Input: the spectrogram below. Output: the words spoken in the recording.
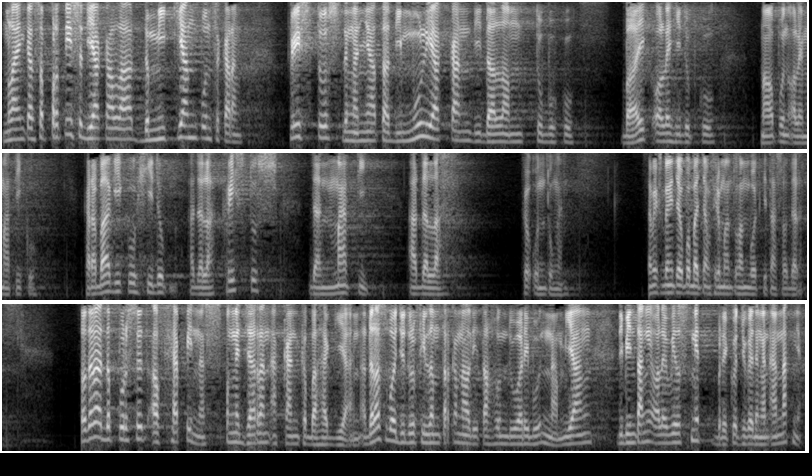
Melainkan seperti sedia kala, demikian pun sekarang. Kristus dengan nyata dimuliakan di dalam tubuhku. Baik oleh hidupku maupun oleh matiku. Karena bagiku hidup adalah Kristus dan mati adalah keuntungan. Sampai sebenarnya coba baca firman Tuhan buat kita saudara. Saudara, The Pursuit of Happiness, pengejaran akan kebahagiaan, adalah sebuah judul film terkenal di tahun 2006 yang dibintangi oleh Will Smith, berikut juga dengan anaknya.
